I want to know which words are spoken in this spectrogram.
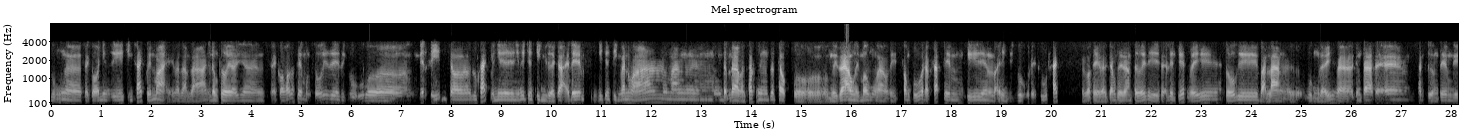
cũng ờ, sẽ có những cái chính sách khuyến mại và giảm giá. Đồng thời là ờ, sẽ có thêm một số dịch vụ miễn phí cho du khách như những cái chương trình lửa trại đêm, những chương trình văn hóa mang đậm đà bản sắc dân tộc của người giao, người mông vào thì phong phú và đặc sắc thêm cái loại hình dịch vụ để thu hút khách có thể là trong thời gian tới thì sẽ liên kết với số cái bản làng ở vùng đấy và chúng ta sẽ tăng cường thêm cái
